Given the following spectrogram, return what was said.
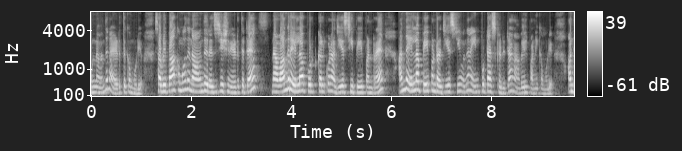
ஒன்றை வந்து நான் எடுத்துக்க முடியும். ஸோ அப்படி பார்க்கும்போது நான் வந்து ரெஜிஸ்ட்ரேஷன் எடுத்துட்டேன். நான் வாங்குற எல்லா பொருட்களுக்கும் நான் ஜிஎஸ்டி பே பண்ணுறேன் அந்த எல்லா பே பண்ணுற ஜிஎஸ்டியும் வந்து நான் இன்புட் டேக்ஸ் கிரெடிட்டாக நான் அவைல் பண்ணிக்க முடியும். அந்த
